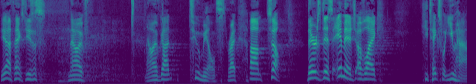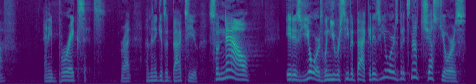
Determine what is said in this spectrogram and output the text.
Yeah, thanks, Jesus. Now I've now I've got two meals, right? Um, so there's this image of like, he takes what you have and he breaks it, right? And then he gives it back to you. So now it is yours. When you receive it back, it is yours, but it's not just yours,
